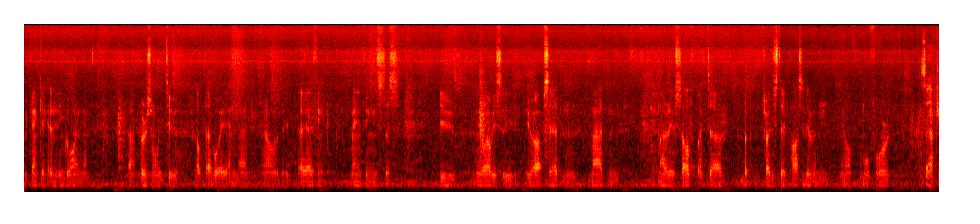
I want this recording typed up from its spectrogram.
we can't get anything going and uh, personally too felt that way and uh, you know it, I, I, think main thing is just you you obviously you're upset and mad and mad at yourself but uh, but try to stay positive and you know move forward. So after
